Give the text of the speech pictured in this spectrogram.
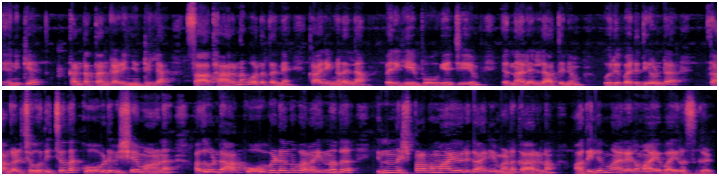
എനിക്ക് കണ്ടെത്താൻ കഴിഞ്ഞിട്ടില്ല. സാധാരണ പോലെ തന്നെ കാര്യങ്ങളെല്ലാം വരികയും പോവുകയും ചെയ്യും. എന്നാൽ എല്ലാത്തിനും ഒരു പരിധിയുണ്ട്. താങ്കൾ ചോദിച്ചത് കോവിഡ് വിഷയമാണ്. അതുകൊണ്ട് ആ കോവിഡ് എന്ന് പറയുന്നത് ഇന്ന് നിഷ്പ്രഭമായ ഒരു കാര്യമാണ്. കാരണം അതിലും മാരകമായ വൈറസുകൾ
